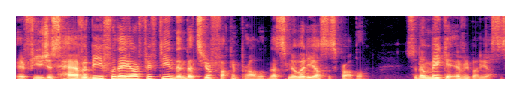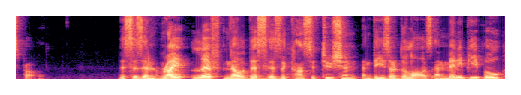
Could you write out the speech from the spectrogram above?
if you just have a beef with AR 15, then that's your fucking problem. That's nobody else's problem. So don't make it everybody else's problem. This isn't right, left. No, this is the Constitution and these are the laws. And many people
